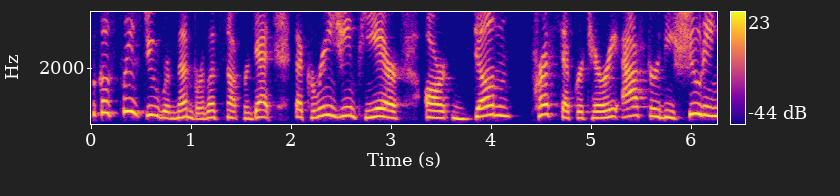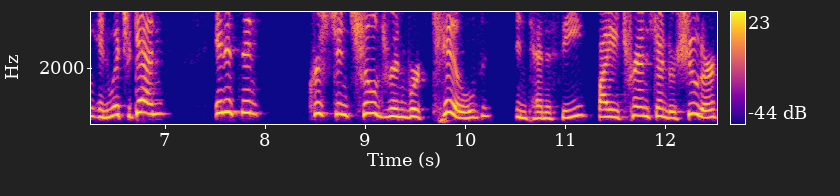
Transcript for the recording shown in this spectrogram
Because please do remember, let's not forget that Karine Jean Pierre, are dumb press secretary after the shooting in which, again, innocent Christian children were killed in Tennessee by a transgender shooter.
